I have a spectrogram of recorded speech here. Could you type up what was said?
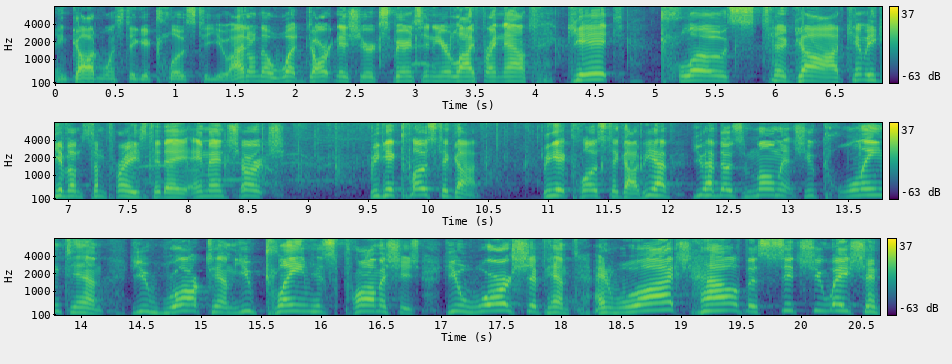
And God wants to get close to you. I don't know what darkness you're experiencing in your life right now. Get close to God. Can we give him some praise today? Amen, church. We get close to God. We get close to God. We have, you have those moments you cling to Him, you walk to Him, you claim His promises, you worship Him, and watch how the situation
